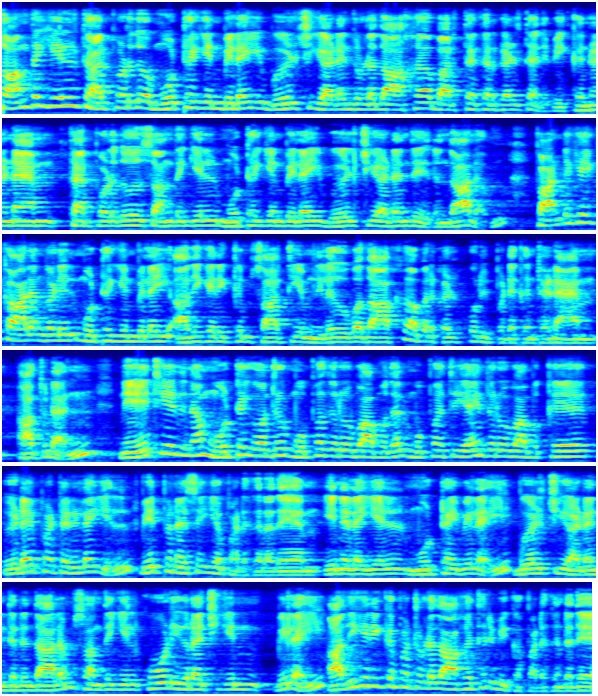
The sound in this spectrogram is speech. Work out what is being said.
சந்தையில் தற்பொழுது மூட்டையின் விலை வீழ்ச்சி அடைந்துள்ளதாக வர்த்தகர்கள் தெரிவிக்கின்றன. தற்பொழுது சந்தையில் மூட்டையின் விலை வீழ்ச்சி அடைந்து இருந்தாலும் பண்டிகை காலங்களில் மூட்டையின் விலை அதிகரிக்கும் சாத்தியம் நிலவுவதாக அவர்கள் குறிப்பிடுகின்றனர். அத்துடன் நேற்றைய தினம் மூட்டை ஒன்று முப்பது ரூபாய் முதல் முப்பத்தி ஐந்து ரூபாவுக்கு இடைப்பட்ட நிலையில் விற்பனை செய்யப்படுகிறது. இந்நிலையில் மூட்டை விலை வீழ்ச்சி அடைந்திருந்தாலும் சந்தையில் கோழி இறைச்சியின் விலை அதிகரிக்கப்பட்டுள்ளதாக தெரிவிக்கப்படுகின்றது.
